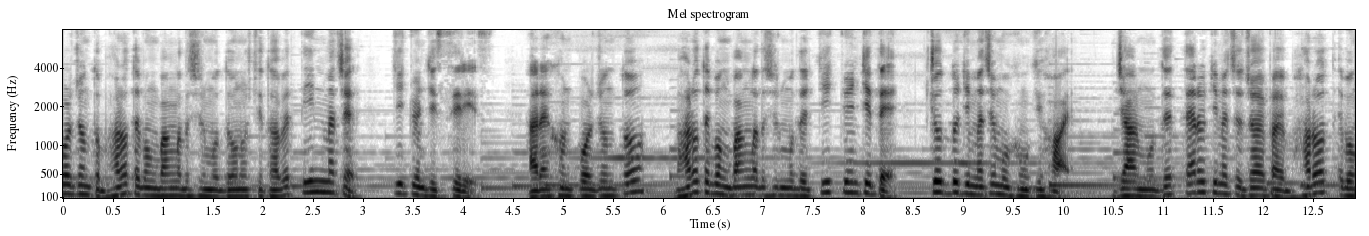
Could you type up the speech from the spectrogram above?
পর্যন্ত ভারত এবং বাংলাদেশের মধ্যে অনুষ্ঠিত হবে তিন ম্যাচের টি টোয়েন্টি সিরিজ। আর এখন পর্যন্ত ভারত এবং বাংলাদেশের মধ্যে টি টোয়েন্টিতে চোদ্দটি ম্যাচে মুখোমুখি হয়, যার মধ্যে তেরোটি ম্যাচে জয় পায় ভারত এবং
